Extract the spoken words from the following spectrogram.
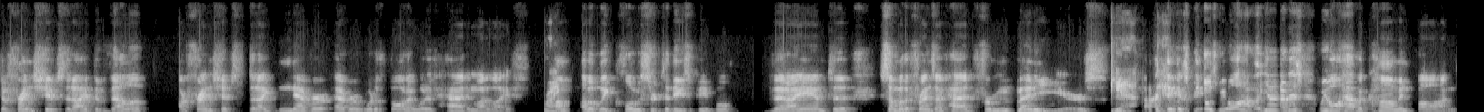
the friendships that i've developed are friendships that i never ever would have thought i would have had in my life Right. I'm probably closer to these people than I am to some of the friends I've had for many years. Yeah. I think it's because we all have, you know, this, we all have a common bond.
